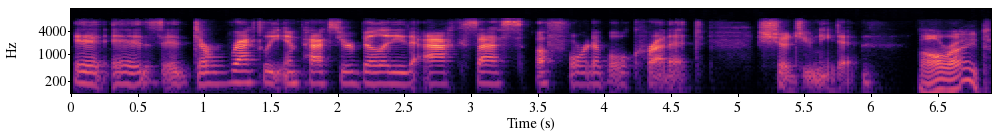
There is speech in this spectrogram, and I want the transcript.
It is. It directly impacts your ability to access affordable credit should you need it. All right.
